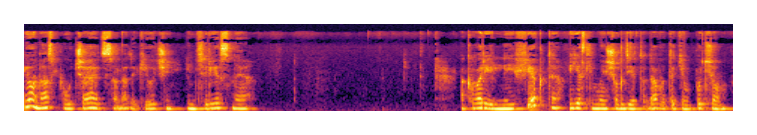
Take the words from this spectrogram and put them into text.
И у нас получаются да, такие очень интересные акварельные эффекты. Если мы еще где-то да, вот таким путем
